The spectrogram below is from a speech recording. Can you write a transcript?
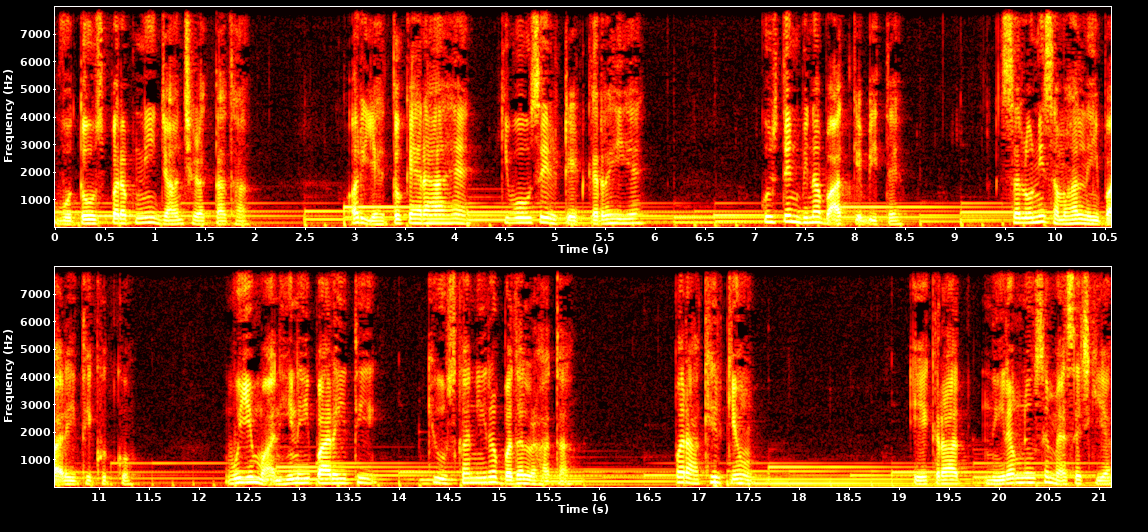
वो तो उस पर अपनी जान छिड़कता था। और यह तो कह रहा है कि वो उसे इरिटेट कर रही है। कुछ दिन बिना बात के बीते। सलोनी संभाल नहीं पा रही थी खुद को। वो ये मान ही नहीं पा रही थी कि उसका नीरव बदल रहा था। पर आखिर क्यों? एक रात नीरव ने उसे मैसेज किया।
